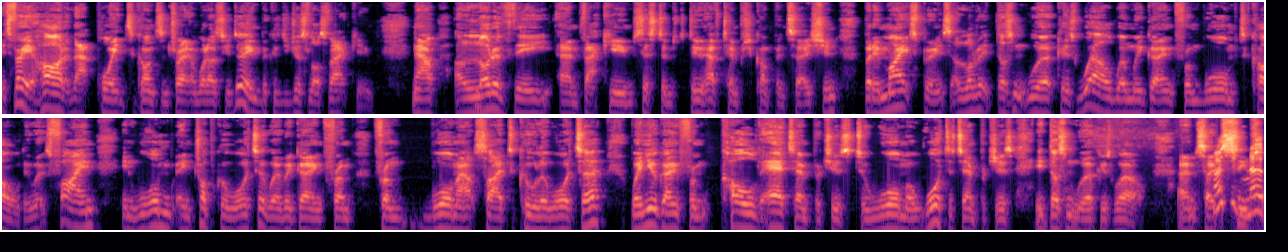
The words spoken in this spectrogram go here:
it's very hard at that point to concentrate on what else you're doing because you just lost vacuum. Now, a lot of the um, vacuum systems do have temperature compensation, but in my experience, a lot of it doesn't work as well when we're going from warm to cold. It works fine in warm, in tropical water where we're going from from warm outside to cooler water. When you're going from cold air temperatures to warmer water temperatures, it doesn't work as well. Um, so I didn't know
